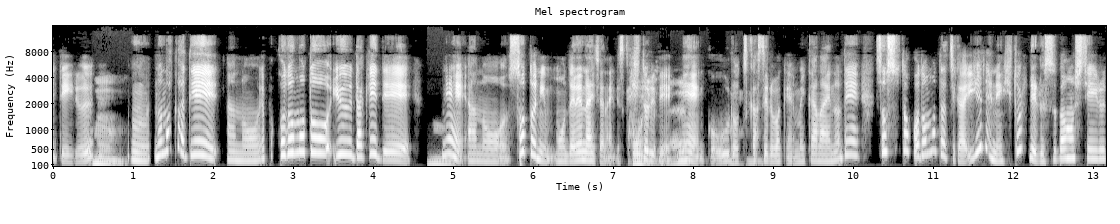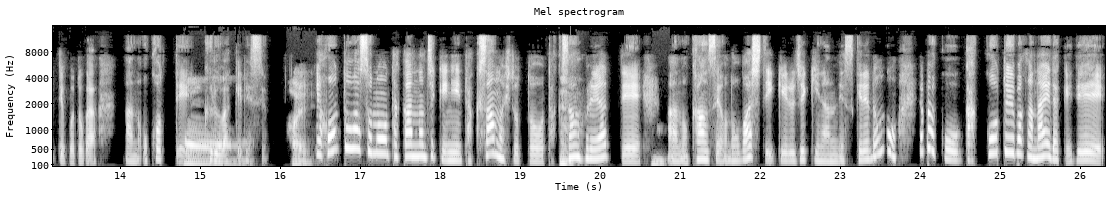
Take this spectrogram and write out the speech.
えている、うん。うん、の中で、あの、やっぱ子供というだけで、うん、ね、あの、外にも出れないじゃないですか。一人そうですねこう、うろつかせるわけにもいかないので、そうすると子供たちが家でね、一人で留守番をしているっていうことが、あの、起こってくるわけですよ。はい。で、本当はその多感な時期にたくさんの人とたくさん触れ合って、うんあの、感性を伸ばしていける時期なんですけれども、やっぱりこう、学校という場がないだけで、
